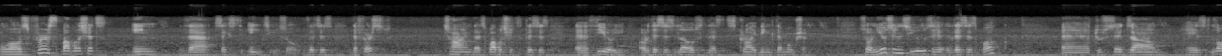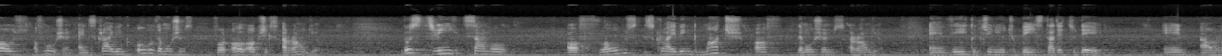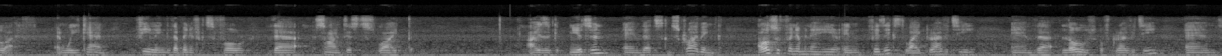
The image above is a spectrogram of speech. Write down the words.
was first published in the 1680 so this is the first time that's published this is a theory or this is laws that's describing the motion so Newton's used this is book uh, to set down his laws of motion and describing all the motions for all objects around you. Those three sample of laws describing much of the motions around you and they continue to be studied today in our life and we can feeling the benefits for the scientists like Isaac Newton and that's describing also phenomena here in physics like gravity and the laws of gravity and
